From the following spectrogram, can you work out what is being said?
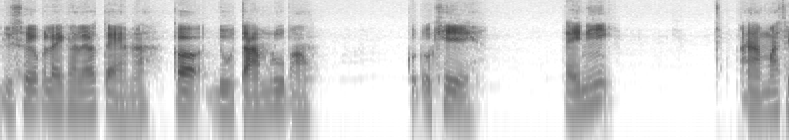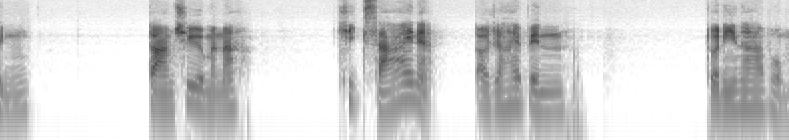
หรือเซิร์ฟอะไรกันแล้วแต่นะ ก็ดูตามรูปเอา กดโอเค แต่อันนี้ อ่ามาถึงตามชื่อมันนะ คลิกซ้ายเนี่ย เราจะให้เป็นตัวนี้นะครับผม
